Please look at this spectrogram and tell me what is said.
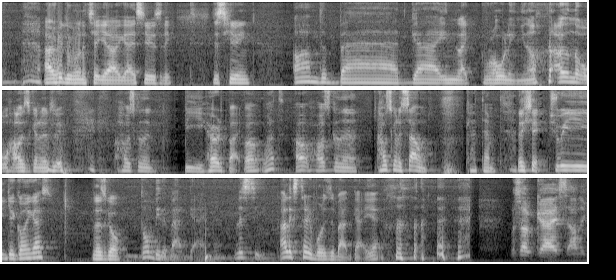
I really want to check it out, guys. Seriously, just hearing "I'm the bad guy" in like rolling, you know. I don't know how it's gonna do, how it's gonna be heard by. Well, what? How how's gonna how's gonna sound? God damn it. Okay, should we get going, guys? Let's go. Don't be the bad guy, man. Let's see. Alex Terrible is the bad guy, yeah. What's up guys, Alex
